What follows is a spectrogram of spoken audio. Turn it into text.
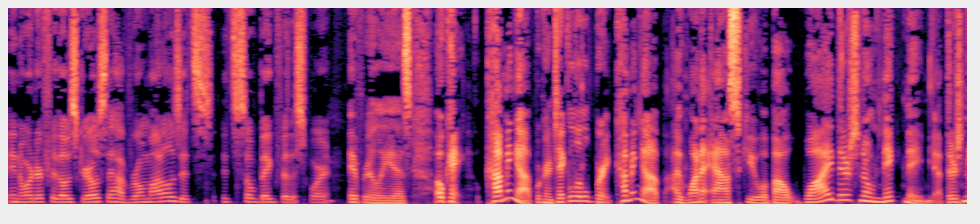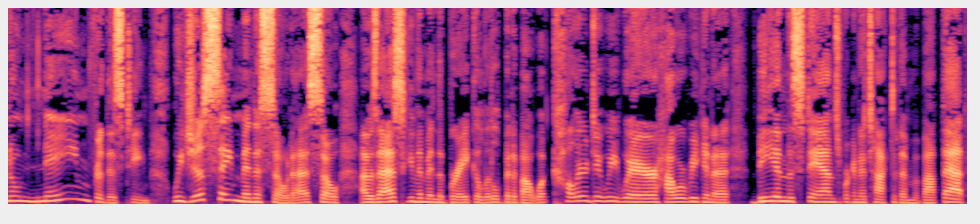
in order for those girls to have role models, it's it's so big for the sport. It really is. Okay, coming up, we're going to take a little break. Coming up, I want to ask you about why there's no nickname yet. There's no name for this team. We just say Minnesota. So I was asking them in the break a little bit about what color do we wear? How are we going to be in the stands? We're going to talk to them about that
